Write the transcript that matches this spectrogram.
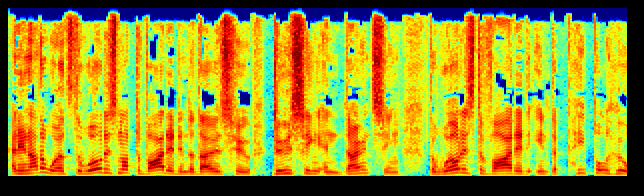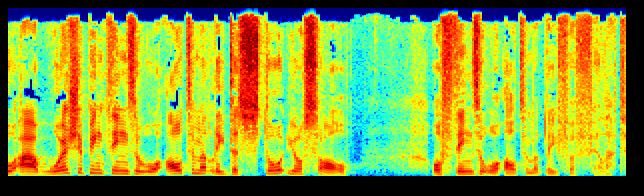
And in other words, the world is not divided into those who do sing and don't sing. The world is divided into people who are worshipping things that will ultimately distort your soul or things that will ultimately fulfill it.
